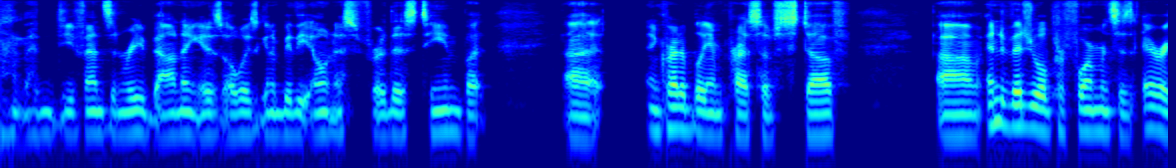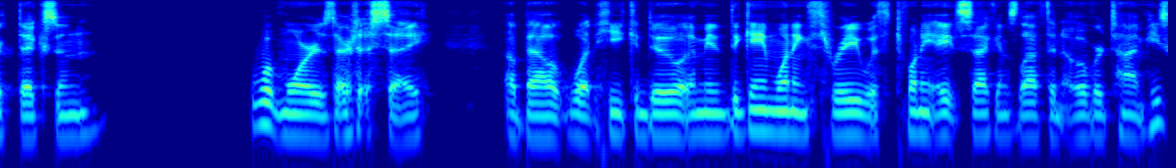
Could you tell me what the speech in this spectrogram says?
Defense and rebounding is always going to be the onus for this team, but uh, incredibly impressive stuff. Um, individual performances, Eric Dixon. What more is there to say? about what he can do. I mean, the game winning three with 28 seconds left in overtime, he's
